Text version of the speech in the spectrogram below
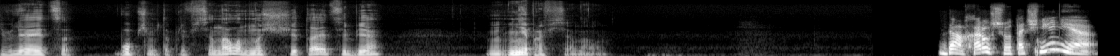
является, в общем-то, профессионалом, но считает себя непрофессионалом? Да, хорошее уточнение.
